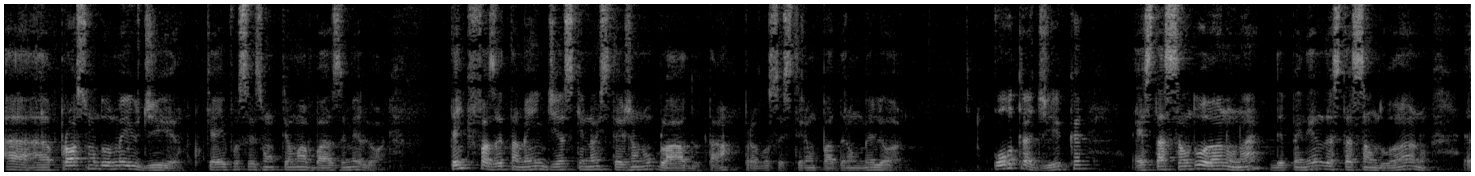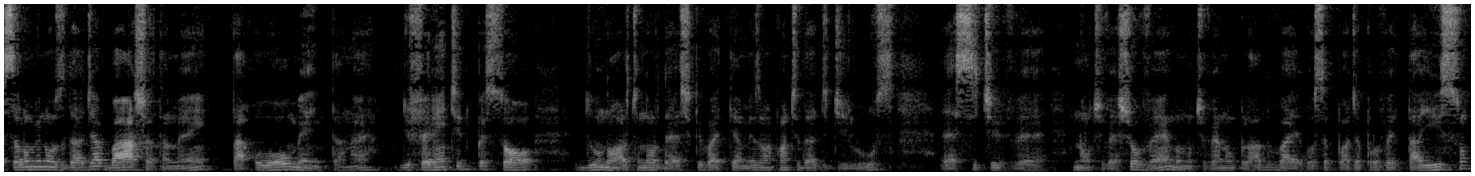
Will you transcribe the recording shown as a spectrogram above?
a, a, próximo do meio-dia, porque aí vocês vão ter uma base melhor. Tem que fazer também em dias que não estejam nublado, tá? Para vocês terem um padrão melhor. Outra dica é a estação do ano, né? Dependendo da estação do ano, essa luminosidade abaixa também, tá? Ou aumenta, né? Diferente do pessoal do norte e nordeste que vai ter a mesma quantidade de luz. É, se tiver, não tiver chovendo, não tiver nublado, vai, você pode aproveitar isso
